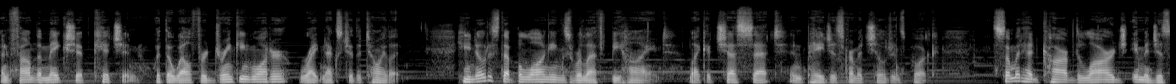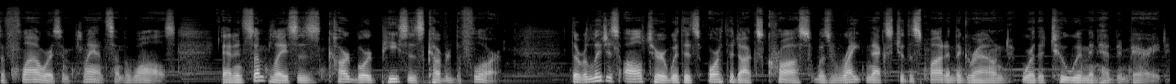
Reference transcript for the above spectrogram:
and found the makeshift kitchen with the well for drinking water right next to the toilet. He noticed that belongings were left behind, like a chess set and pages from a children's book. Someone had carved large images of flowers and plants on the walls, and in some places, cardboard pieces covered the floor. The religious altar with its Orthodox cross was right next to the spot in the ground where the two women had been buried.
